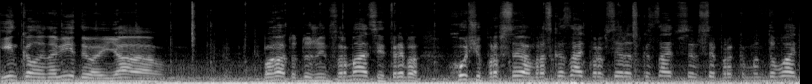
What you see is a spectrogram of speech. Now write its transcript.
Інколи на відео я багато дуже інформації. Треба, хочу про все вам розказати, про все розказати, все все прокоментувати.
